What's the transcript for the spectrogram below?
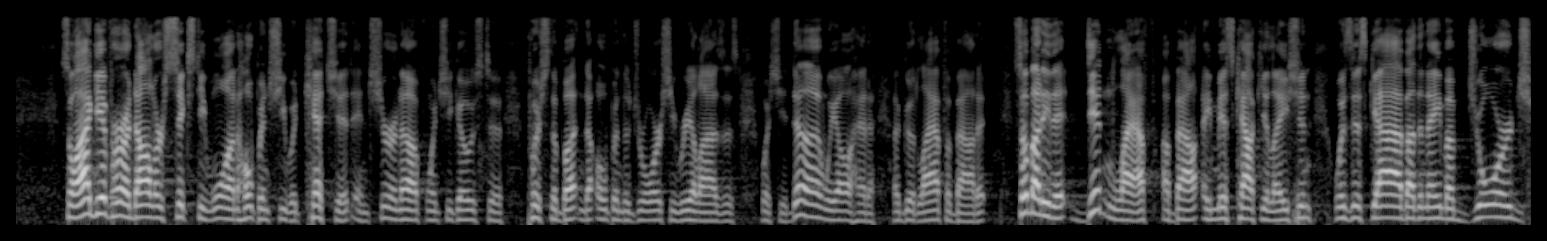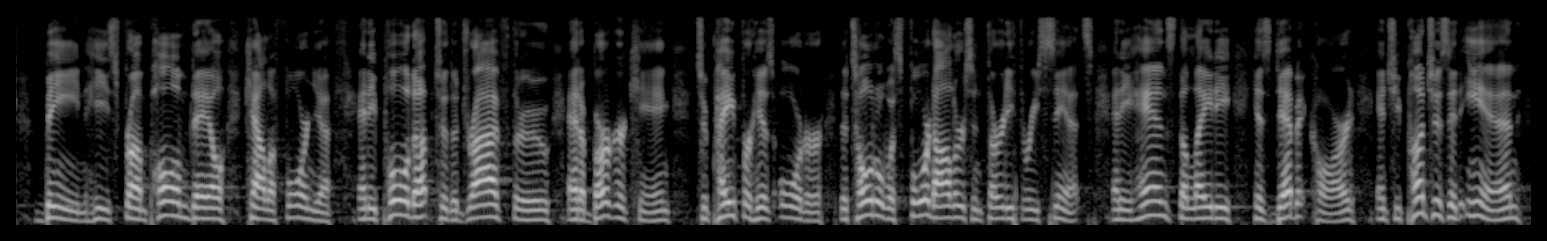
So I give her a dollar sixty-one, hoping she would catch it. And sure enough, when she goes to push the button to open the drawer, she realizes what she had done. We all had a, a good laugh about it. Somebody that didn't laugh about a miscalculation was this guy by the name of George Bean. He's from Palmdale, California, and he pulled up to the drive-through at a Burger King to pay for his order. The total was four dollars and thirty-three cents, and he hands the lady his debit card, and she punches it in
